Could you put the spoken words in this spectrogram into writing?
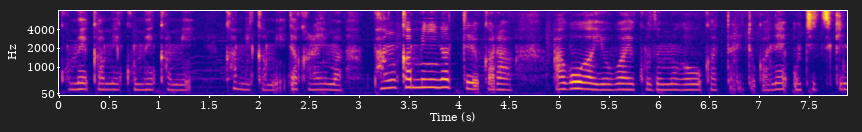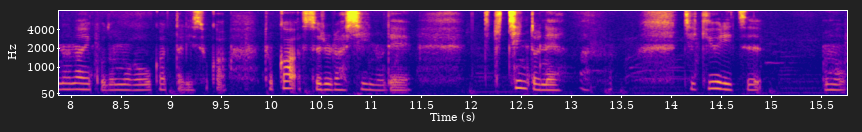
こめかみこめかみ神々。だから今パン神になってるから顎が弱い子供が多かったりとかね落ち着きのない子供が多かったりとかとかするらしいのできちんとねあの自給率も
